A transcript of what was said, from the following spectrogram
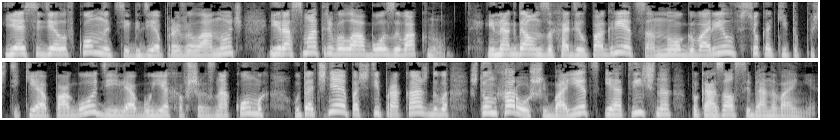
Я сидела в комнате, где провела ночь, и рассматривала обозы в окно. Иногда он заходил погреться, но говорил все какие-то пустяки о погоде или об уехавших знакомых, уточняя почти про каждого, что он хороший боец и отлично показал себя на войне.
